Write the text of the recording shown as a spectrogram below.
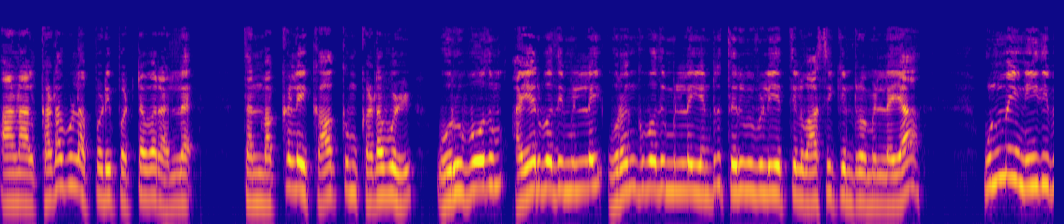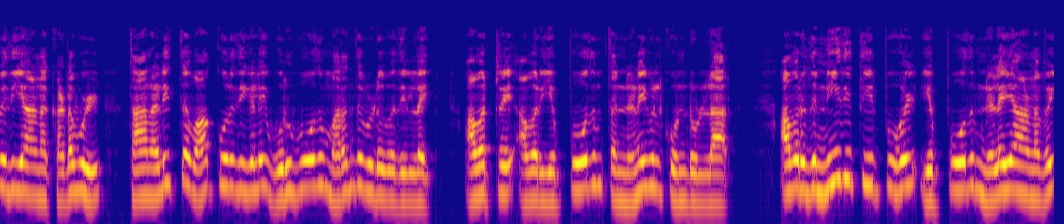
ஆனால் கடவுள் அப்படிப்பட்டவர் அல்ல. தன் மக்களை காக்கும் கடவுள் ஒருபோதும் அயர்வதுமில்லை உறங்குவதுமில்லை என்று திருவிவிலியத்தில் வாசிக்கின்றோம் இல்லையா உண்மை நீதிபதியான கடவுள் தான் அளித்த வாக்குறுதிகளை ஒருபோதும் மறந்து விடுவதில்லை அவற்றை அவர் எப்போதும் தன் நினைவில் கொண்டுள்ளார். அவரது நீதி தீர்ப்புகள் எப்போதும் நிலையானவை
